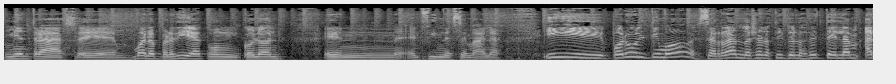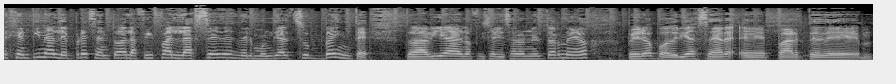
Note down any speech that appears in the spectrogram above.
mientras, eh, bueno, perdía con Colón en el fin de semana. Y por último, cerrando ya los títulos de Telam, Argentina le presentó a la FIFA las sedes del Mundial Sub-20. Todavía no oficializaron el torneo, pero podría ser eh, parte de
